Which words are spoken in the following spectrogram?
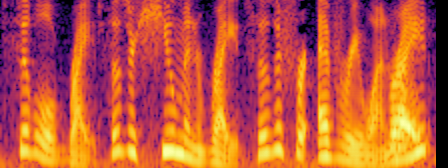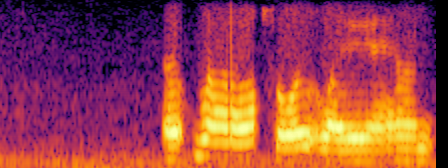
civil rights, those are human rights, those are for everyone, right? right? Uh, well, absolutely, and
